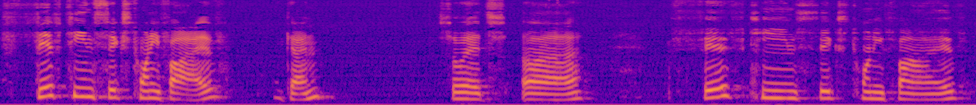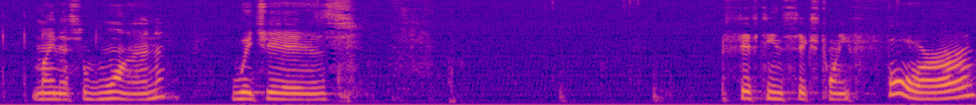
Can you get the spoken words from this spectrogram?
15, 6, 25. Okay. So it's uh, 15, 6, 25 minus 1, which is 15, 6, 24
